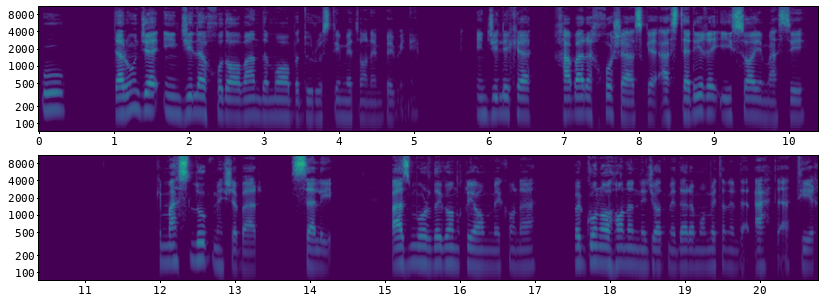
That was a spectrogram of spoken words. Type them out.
او در اونجا انجیل خداوند ما به درستی می‌تونیم ببینیم. انجیلی که خبر خوش است که از طریق عیسی مسیح که مصلوب میشه بر صلیب و از مردگان قیام می‌کنه و گناهان نجات میداره ما می‌تونیم در عهد عتیق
